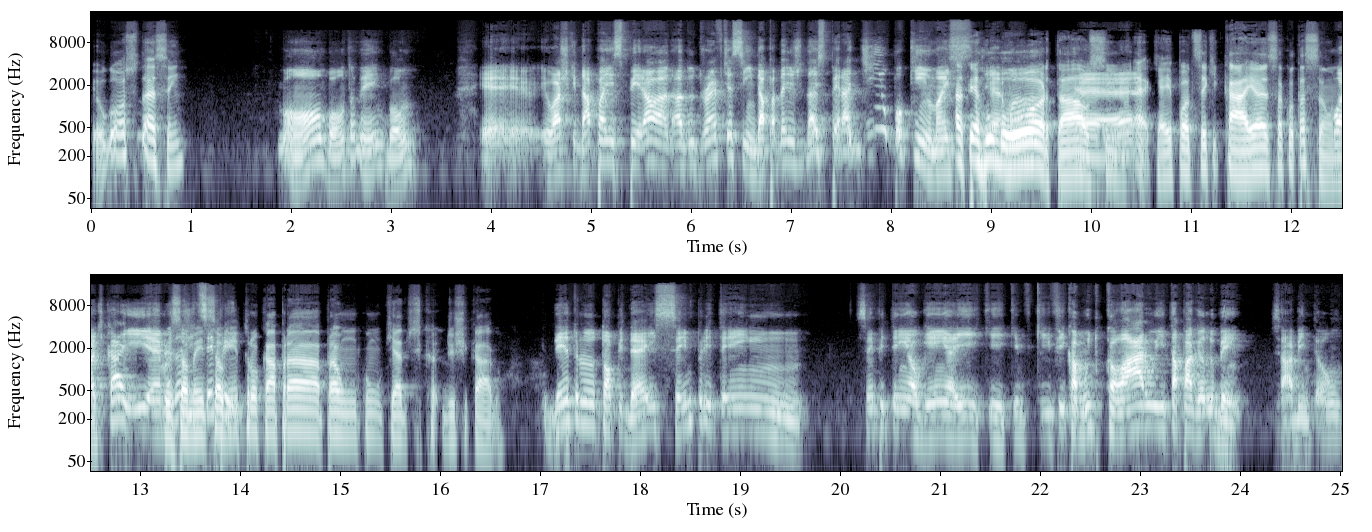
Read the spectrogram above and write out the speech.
Eu gosto dessa, hein? Bom, bom também, bom. É, eu acho que dá para esperar a do draft assim, dá para dar, dar esperadinha um pouquinho, mas até rumor, é uma, tal, é... sim. É, que aí pode ser que caia essa cotação. Né? Pode né? cair, é, Especialmente sempre... se alguém trocar para um com que é de Chicago. Dentro do top 10 sempre tem sempre tem alguém aí que, que, que fica muito claro e tá pagando bem, sabe? Então,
